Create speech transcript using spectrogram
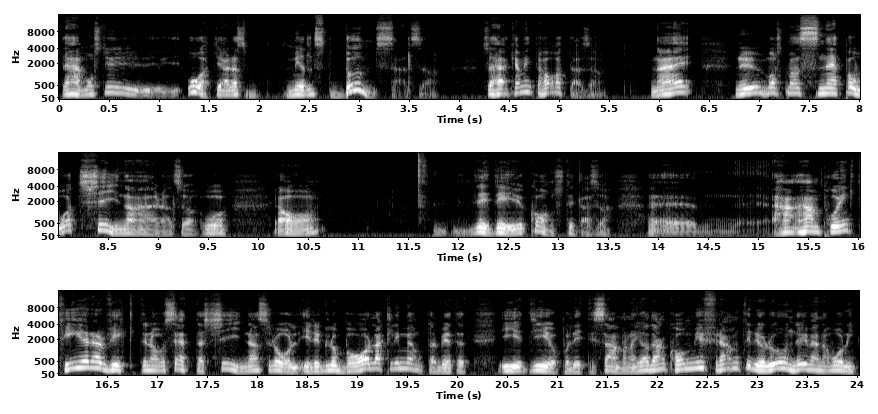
Det här måste ju åtgärdas medelst bums alltså. Så här kan vi inte ha det alltså. Nej, nu måste man snäppa åt Kina här alltså. Och ja, det, det, är ju konstigt alltså. Eh, han, han poängterar vikten av att sätta Kinas roll i det globala klimatarbetet i ett geopolitiskt sammanhang. Ja, han kommer ju fram till det och då undrar ju vän av ordning,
